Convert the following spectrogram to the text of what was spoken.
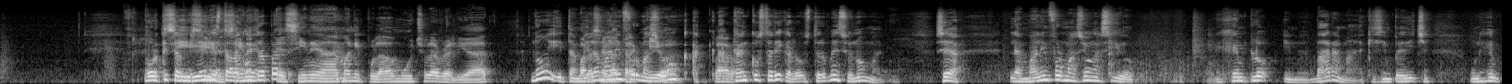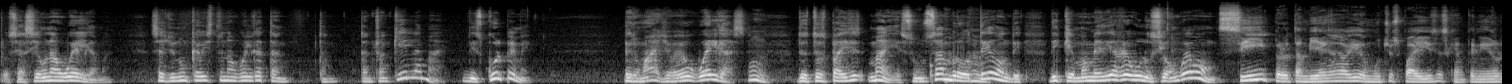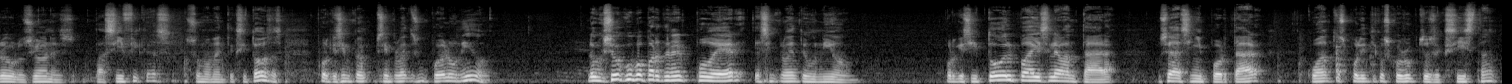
Porque Sí, también sí, está la cine- contraparte. El cine ha manipulado mucho la realidad. No, y también la mala información claro. acá en Costa Rica, usted lo mencionó, man. O sea, la mala información ha sido, un ejemplo, y no es vara, man, aquí siempre he dicho, un ejemplo, se hacía una huelga, man. O sea, yo nunca he visto una huelga tan, tan, tan tranquila, man. Discúlpeme. Pero, man, yo veo huelgas Mm. de otros países, man, es un zambrote donde de quema media revolución, huevón. Sí, pero también han habido muchos países que han tenido revoluciones pacíficas sumamente exitosas, porque simple- simplemente es un pueblo unido. Lo que se ocupa para tener poder es simplemente unión. Porque si todo el país levantara, o sea, sin importar cuántos políticos corruptos existan,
